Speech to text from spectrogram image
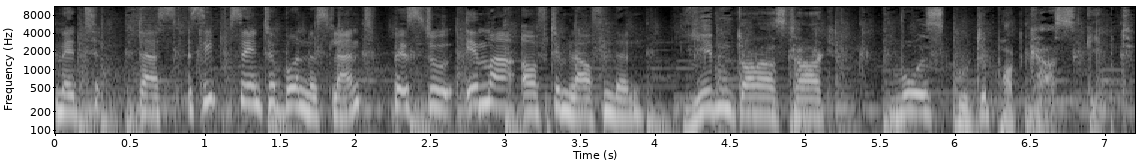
Mit das 17. Bundesland bist du immer auf dem Laufenden. Jeden Donnerstag, wo es gute Podcasts gibt.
